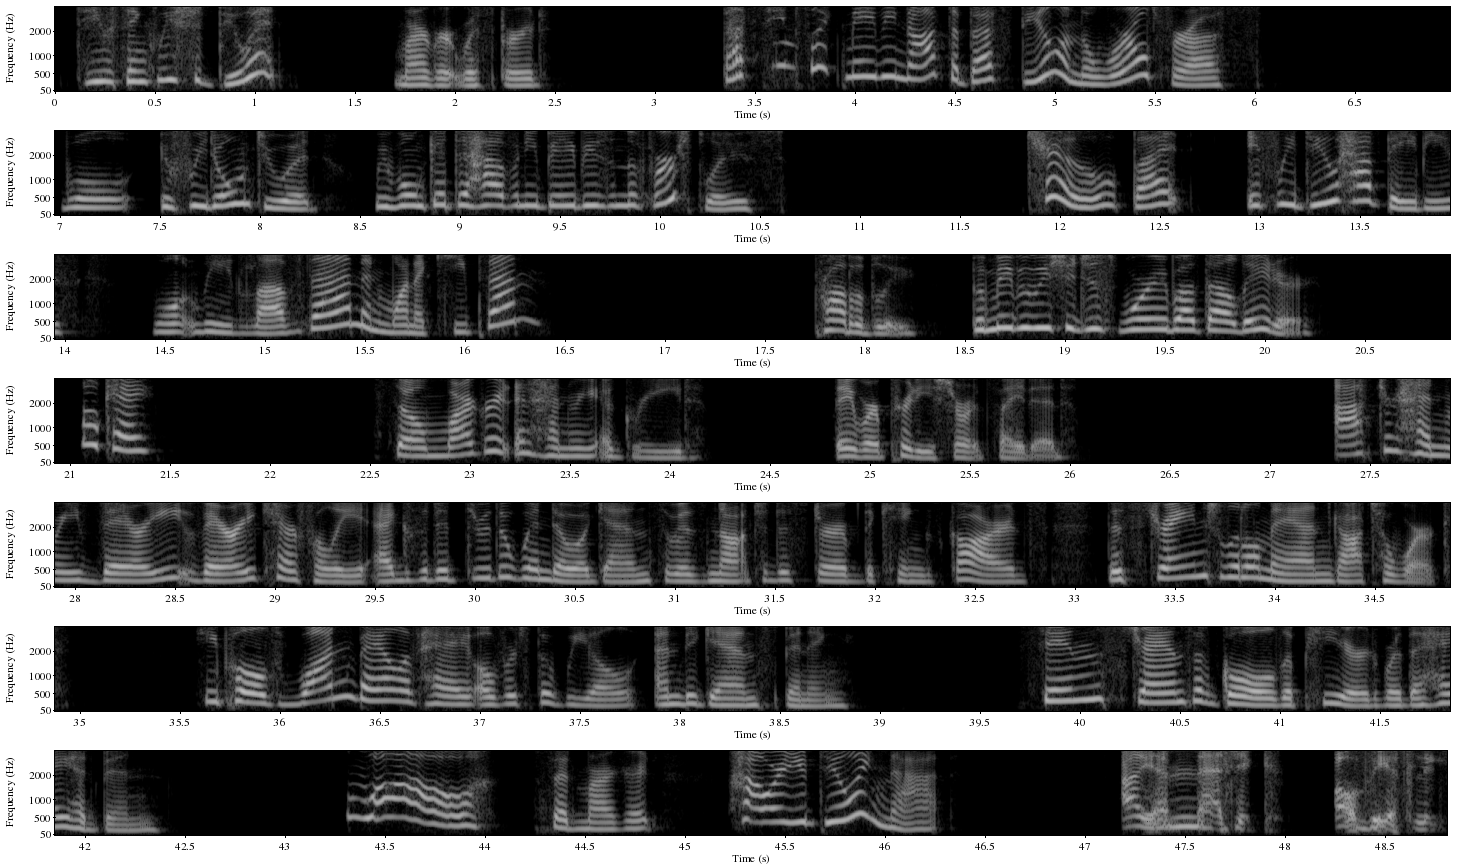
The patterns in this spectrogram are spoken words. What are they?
Do you think we should do it? Margaret whispered. That seems like maybe not the best deal in the world for us. Well, if we don't do it, we won't get to have any babies in the first place. True, but if we do have babies, won't we love them and want to keep them? Probably, but maybe we should just worry about that later. Okay. So Margaret and Henry agreed. They were pretty short sighted. After Henry very, very carefully exited through the window again so as not to disturb the king's guards, the strange little man got to work. He pulled one bale of hay over to the wheel and began spinning. Thin strands of gold appeared where the hay had been. Whoa, said Margaret. How are you doing that? I am magic, obviously,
